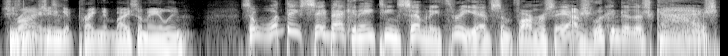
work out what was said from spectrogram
She's not, she didn't get pregnant by some alien." So what they say back in 1873, you have some farmers say, I was looking to the skies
